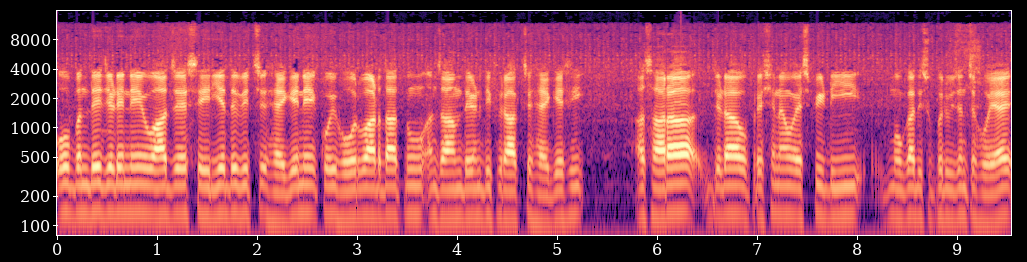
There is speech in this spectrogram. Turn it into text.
ਉਹ ਬੰਦੇ ਜਿਹੜੇ ਨੇ, ਉਹ ਅੱਜ ਇਸ ਏਰੀਆ ਦੇ ਵਿੱਚ ਹੈਗੇ ਨੇ, ਕੋਈ ਹੋਰ ਵਾਰਦਾਤ ਨੂੰ ਅੰਜਾਮ ਦੇਣ ਦੀ ਫਿਰਾਕ 'ਚ ਹੈਗੇ ਸੀ। ਆ ਸਾਰਾ ਜਿਹੜਾ ਆਪਰੇਸ਼ਨ ਹੈ, ਉਹ ਐਸਪੀਡੀ ਮੋਗਾ ਦੀ ਸੁਪਰਵਿਜ਼ਨ 'ਚ ਹੋਇਆ ਹੈ।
